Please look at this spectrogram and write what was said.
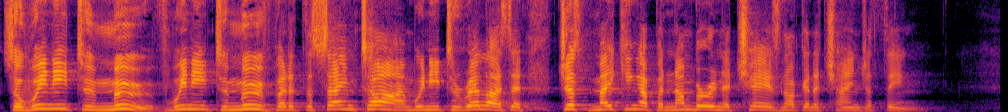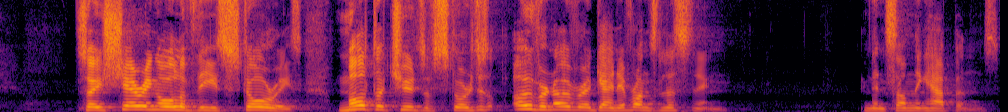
So we need to move. We need to move, but at the same time, we need to realize that just making up a number in a chair is not going to change a thing. So he's sharing all of these stories, multitudes of stories, just over and over again. Everyone's listening. And then something happens.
